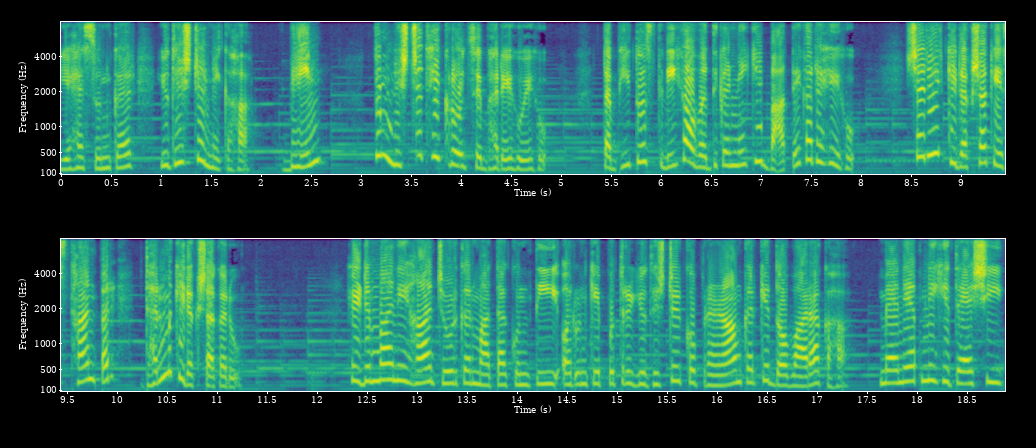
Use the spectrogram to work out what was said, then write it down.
यह सुनकर युधिष्ठिर ने कहा, भीम, तुम निश्चित ही क्रोध से भरे हुए हो। तभी तो स्त्री का वध करने की बातें कर रहे हो। शरीर की रक्षा के स्थान पर धर्म की रक्षा करो। हिडिम्बा ने हाथ जोड़कर माता कुंती और उनके पुत्र युधिष्ठिर को प्रणाम करके दोबारा कहा मैंने अपने हितैषी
